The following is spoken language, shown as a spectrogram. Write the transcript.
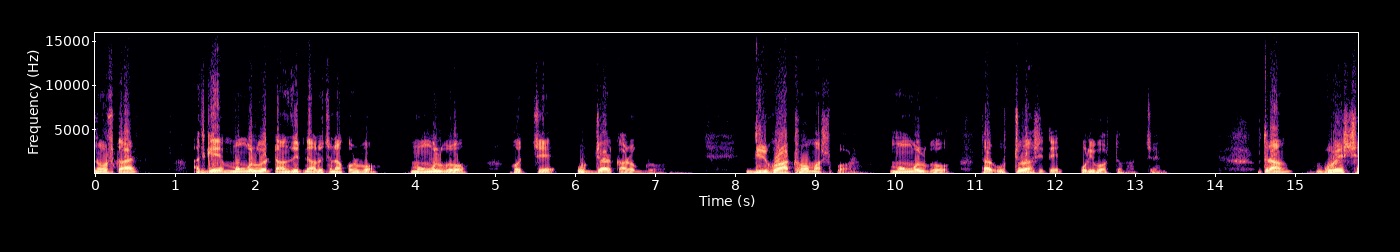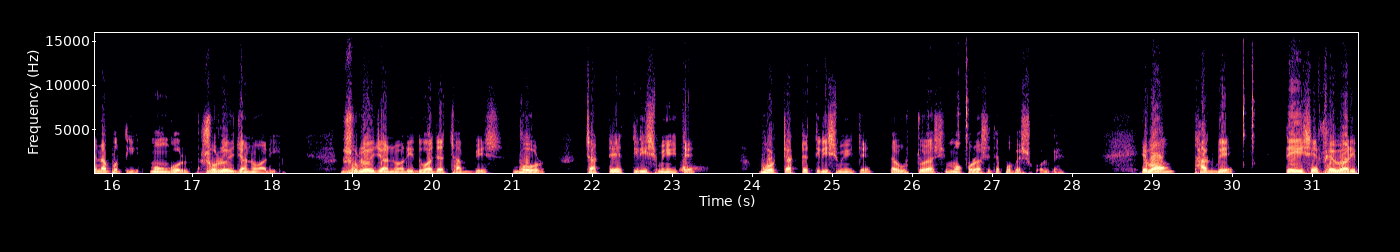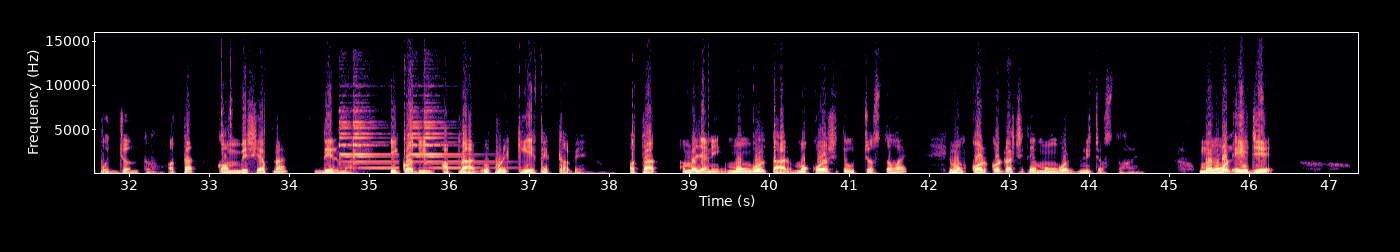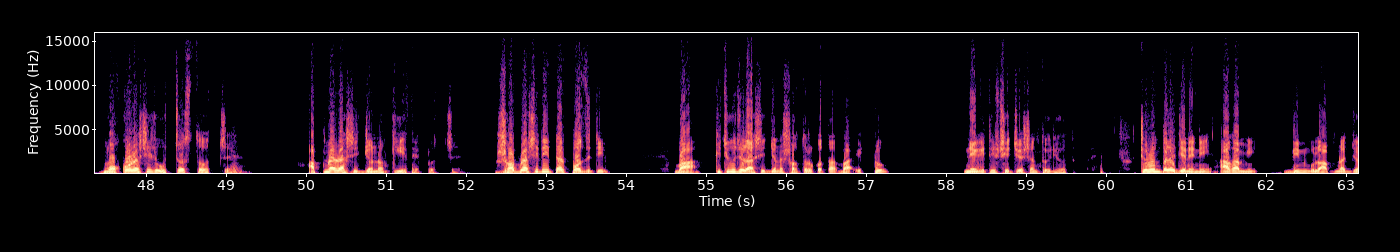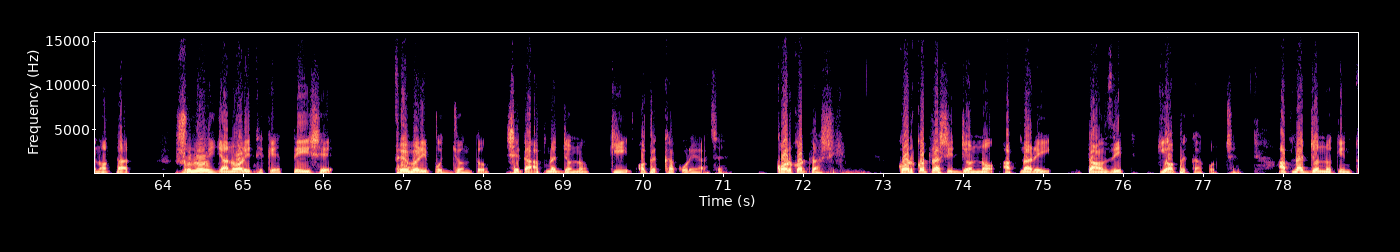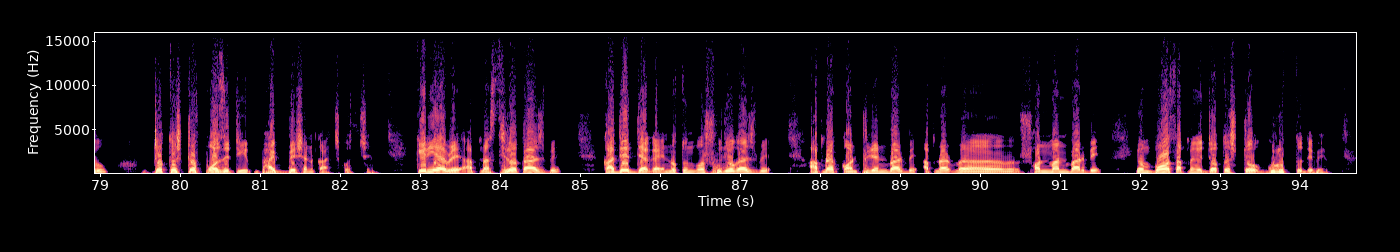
নমস্কার। আজকে মঙ্গল গ্রহের ট্রানজিট নিয়ে আলোচনা করব। মঙ্গল গ্রহ হচ্ছে ঊর্জার কারক গ্রহ। দীর্ঘ আঠারো মাস পর মঙ্গল গ্রহ তার উচ্চ রাশিতে পরিবর্তন হচ্ছে। সুতরাং গ্রহের সেনাপতি মঙ্গল ষোলোই জানুয়ারি। ষোলোই জানুয়ারি দু হাজার ছাব্বিশ ভোর চারটে তিরিশ মিনিটে, ভোর চারটে তিরিশ মিনিটে তার উচ্চ রাশি মকর রাশিতে প্রবেশ করবে। এবং থাকবে তেইশে ফেব্রুয়ারি পর্যন্ত, অর্থাৎ কম বেশি আপনার দেড় মাস। এই কদিন আপনার উপরে কি এফেক্ট হবে? অর্থাৎ আমরা জানি মঙ্গল তার মকর রাশিতে উচ্চস্থ হয় এবং কর্কট রাশিতে মঙ্গল নিচস্থ হয়। মঙ্গল এই যে মকর রাশির উচ্চস্থ হচ্ছে, আপনার রাশির জন্য কি এফেক্ট হচ্ছে? সব রাশিতেই তার পজিটিভ বা কিছু কিছু রাশির জন্য সতর্কতা বা একটু নেগেটিভ সিচুয়েশন তৈরি হতে পারে। চলুন তাহলে জেনে নিই, আগামী দিনগুলো আপনার জন্য অর্থাৎ ষোলোই জানুয়ারি থেকে তেইশে ফেব্রুয়ারি পর্যন্ত সেটা আপনার জন্য কি অপেক্ষা করে আছে? কর্কট রাশি। কর্কট রাশির জন্য আপনার এই ট্রানজিট কি অপেক্ষা করছে? আপনার জন্য কিন্তু যথেষ্ট পজিটিভ ভাইব্রেশন কাজ করছে। কেরিয়ারে আপনার স্থিরতা আসবে, কাজের জায়গায় নতুন কোনো সুযোগ আসবে আপনার কনফিডেন্ট বাড়বে, আপনার সম্মান বাড়বে এবং বস আপনাকে যথেষ্ট গুরুত্ব দেবে।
